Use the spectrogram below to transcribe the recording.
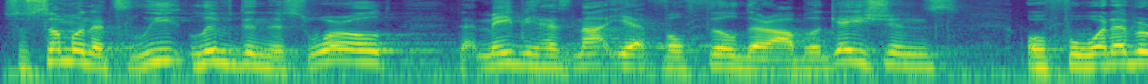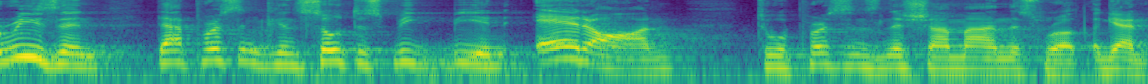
So someone that's lived in this world that maybe has not yet fulfilled their obligations, or for whatever reason, that person can, so to speak, be an add on to a person's neshama in this world. Again,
